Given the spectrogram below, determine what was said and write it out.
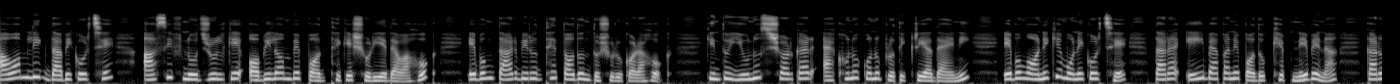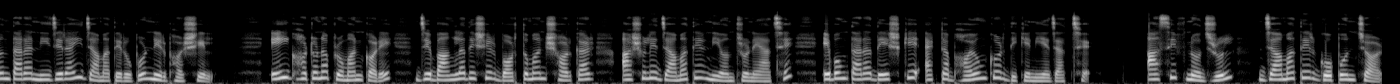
আওয়াম লীগ দাবি করছে, আসিফ নজরুলকে অবিলম্বে পদ থেকে সরিয়ে দেওয়া হোক এবং তার বিরুদ্ধে তদন্ত শুরু করা হোক। কিন্তু ইউনুস সরকার এখনও কোনো প্রতিক্রিয়া দেয়নি এবং অনেকে মনে করছে তারা এই ব্যাপারে পদক্ষেপ নেবে না, কারণ তারা নিজেরাই জামাতের ওপর নির্ভরশীল। এই ঘটনা প্রমাণ করে যে বাংলাদেশের বর্তমান সরকার আসলে জামাতের নিয়ন্ত্রণে আছে এবং তারা দেশকে একটা ভয়ঙ্কর দিকে নিয়ে যাচ্ছে। আসিফ নজরুল, জামাতের গোপন চর।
